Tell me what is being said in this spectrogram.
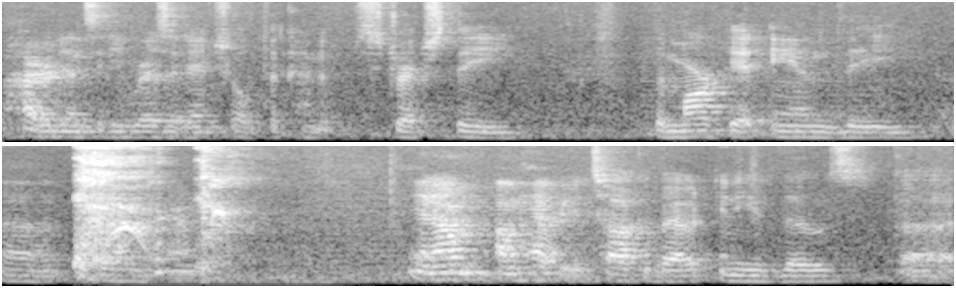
higher density residential to kind of stretch the, the market and the uh. And I'm, I'm happy to talk about any of those uh,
